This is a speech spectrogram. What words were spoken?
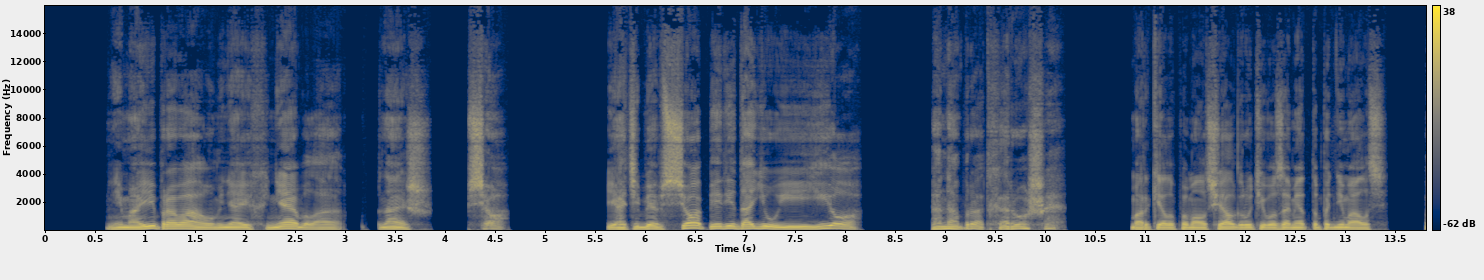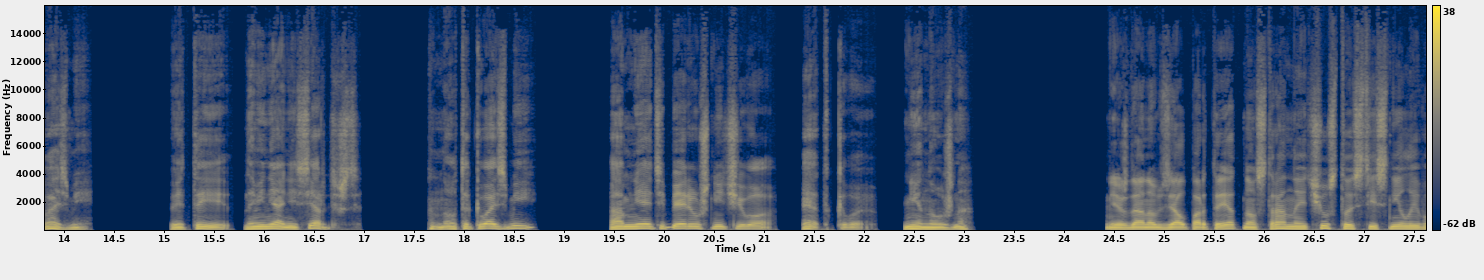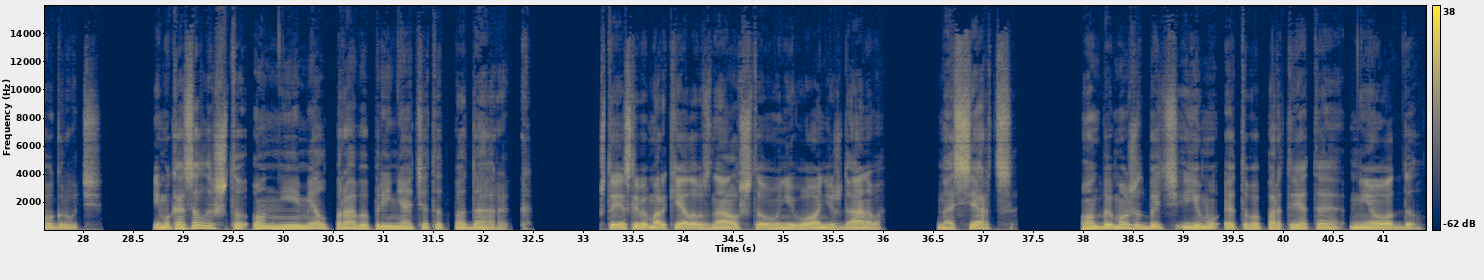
Не мои права, у меня их не было, а, знаешь, все. Я тебе все передаю, и ее. Она, брат, хорошая». Маркелов помолчал, грудь его заметно поднималась. «Возьми. Ведь ты на меня не сердишься. Ну так возьми. А мне теперь уж ничего эткого не нужно. Нежданов взял портрет, но странное чувство стеснило его грудь. Ему казалось, что он не имел права принять этот подарок, что если бы Маркелов знал, что у него, Нежданова, на сердце, он бы, может быть, ему этого портрета не отдал.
